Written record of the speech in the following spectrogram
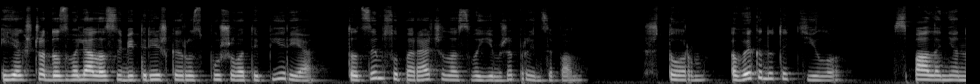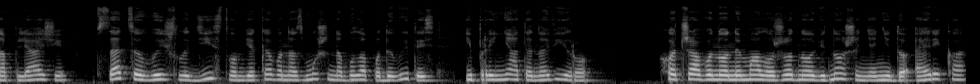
І якщо дозволяла собі трішки розпушувати пір'я, то цим суперечила своїм же принципам. Шторм, викинуте тіло, спалення на пляжі, все це вийшло дійством, яке вона змушена була подивитись і прийняти на віру, хоча воно не мало жодного відношення ні до Еріка,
